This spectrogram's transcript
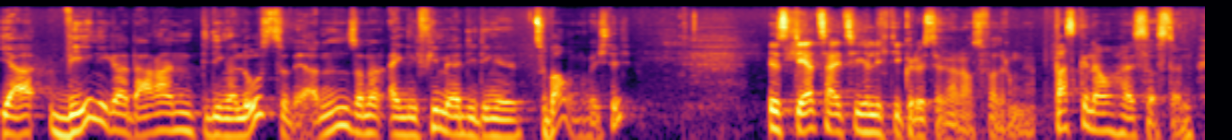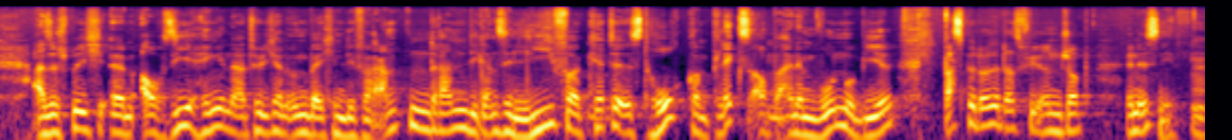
ja weniger daran, die Dinge loszuwerden, sondern eigentlich vielmehr die Dinge zu bauen, richtig? Ist derzeit sicherlich die größte Herausforderung. Ja. Was genau heißt das denn? Also sprich, ähm, auch Sie hängen natürlich an irgendwelchen Lieferanten dran. Die ganze Lieferkette ist hochkomplex, auch bei einem Wohnmobil. Was bedeutet das für Ihren Job in Isny? Ja.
